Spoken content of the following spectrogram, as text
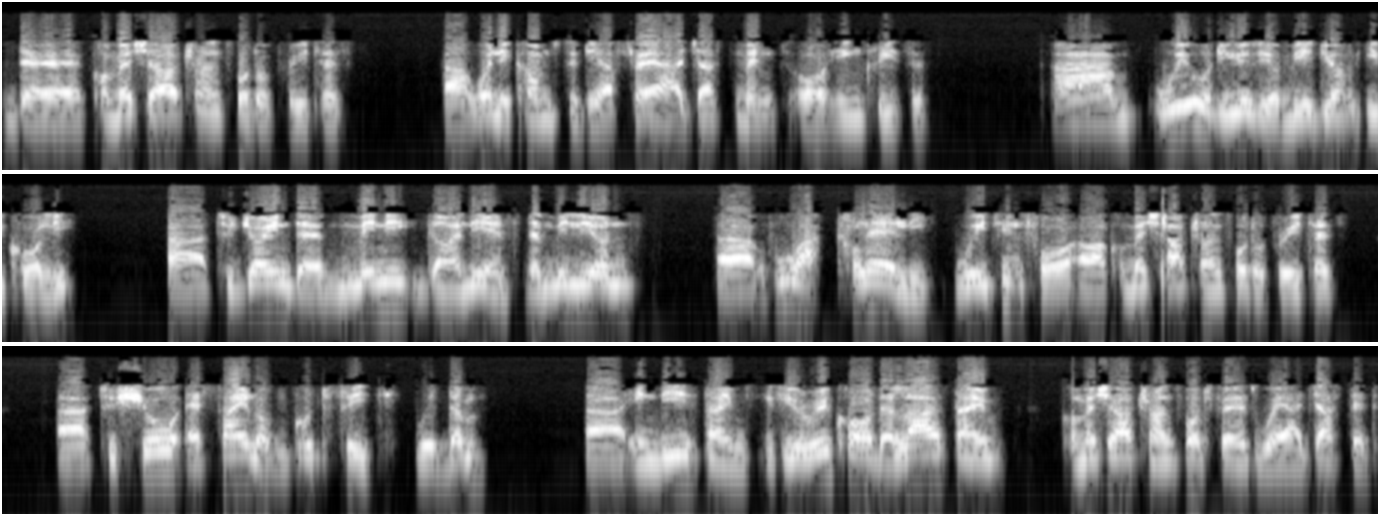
the commercial transport operators uh, when it comes to their fare adjustment or increases. Um, we would use your medium equally uh, to join the many Ghanaians, the millions uh, who are clearly waiting for our commercial transport operators uh, to show a sign of good faith with them uh, in these times. If you recall, the last time commercial transport fares were adjusted,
